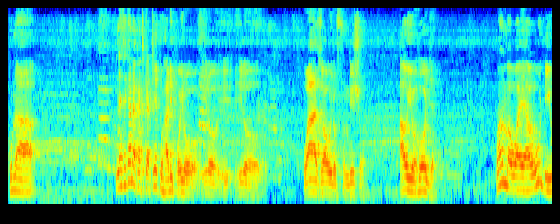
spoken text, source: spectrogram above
kuna inawezekana katikati yetu halipo hilo hilo hilo wazo au hilo fundisho au hiyo hoja kwamba Wayahudi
